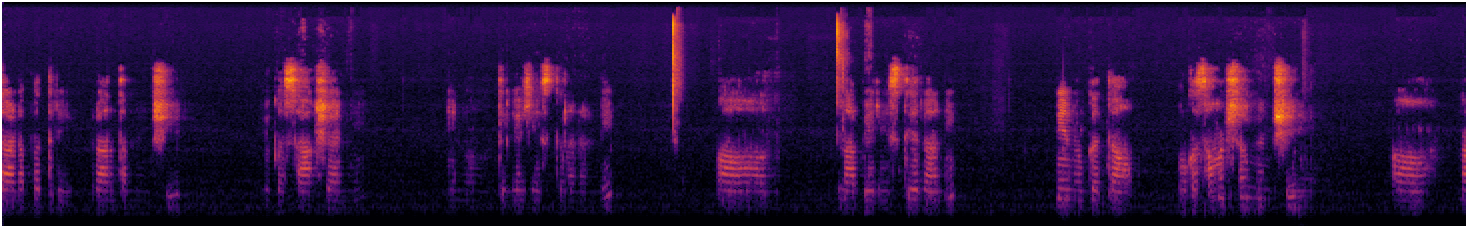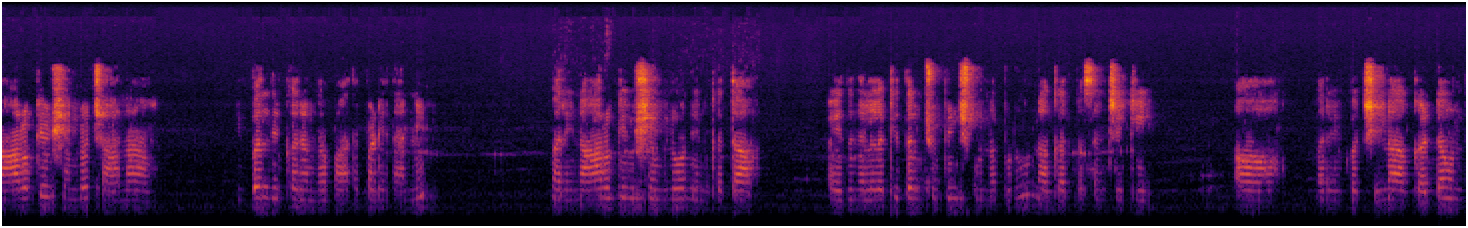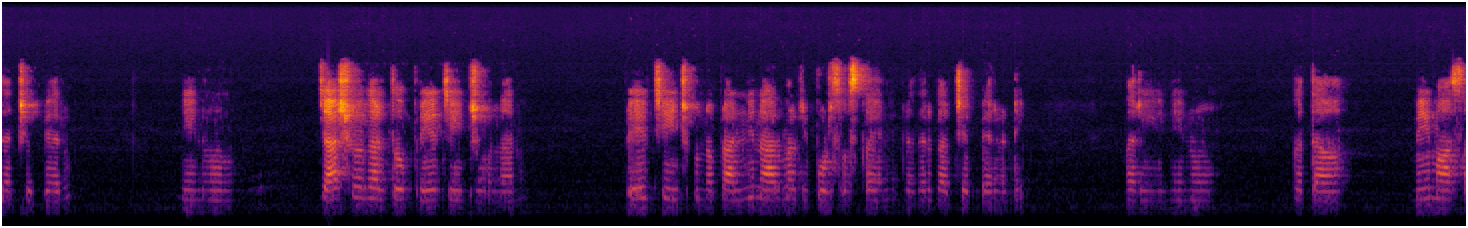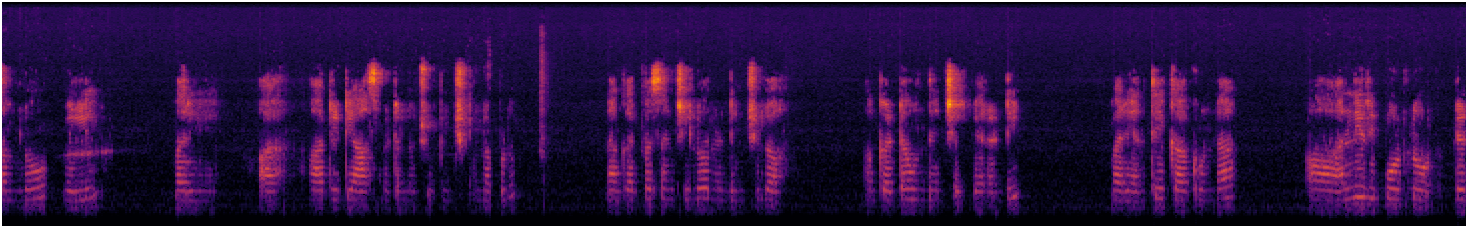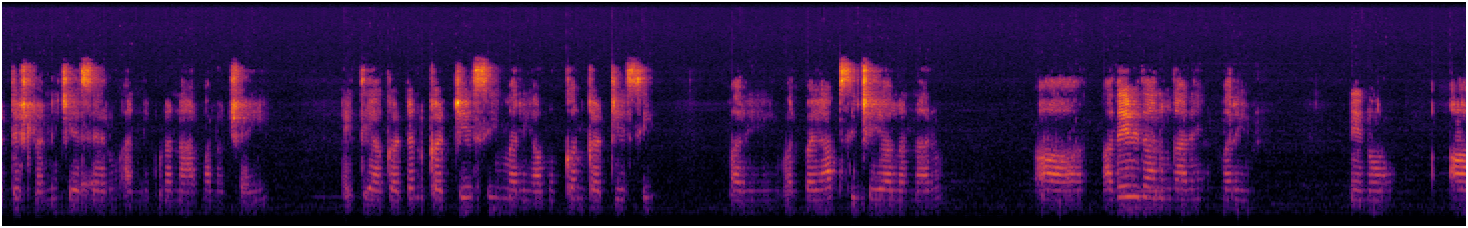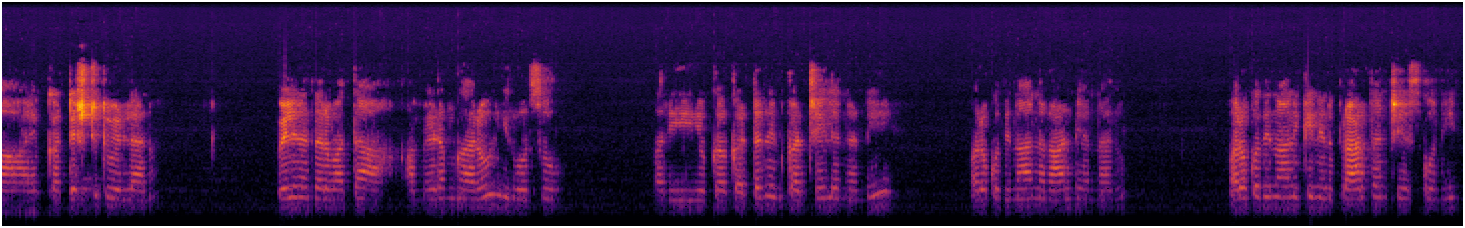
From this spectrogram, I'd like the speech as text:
తాడపత్రి ప్రాంతం నుంచి యొక్క సాక్ష్యాన్ని నేను తెలియజేస్తున్నానండి. నా పేరు ఇస్తే రాణి. నేను గత ఒక సంవత్సరం నుంచి నా ఆరోగ్య విషయంలో చాలా ఇబ్బందికరంగా బాధపడేదాన్ని. మరి నా ఆరోగ్య విషయంలో నేను గత ఐదు నెలల క్రితం చూపించుకున్నప్పుడు నా గర్భసంచికి మరి ఒక చిన్న గడ్డ ఉందని చెప్పారు. నేను జాషువా గారితో ప్రేయర్ చేయించుకున్నాను. ప్రేయర్ చేయించుకున్నప్పుడు అన్ని నార్మల్ రిపోర్ట్స్ వస్తాయని బ్రదర్ గారు చెప్పారండి. మరి నేను గత మే మాసంలో వెళ్ళి మరి ఆర్డిటి హాస్పిటల్లో చూపించుకున్నప్పుడు నా గర్భసంచిలో రెండించుల గడ్డ ఉందని చెప్పారండి. మరి అంతేకాకుండా అన్ని రిపోర్ట్లు బ్లడ్ టెస్ట్లు అన్నీ చేశారు. అన్నీ కూడా నార్మల్ వచ్చాయి. అయితే ఆ గడ్డను కట్ చేసి మరి ఆ ముక్కను కట్ చేసి మరి వాళ్ళు బయాప్సీ చేయాలన్నారు. అదే విధానంగానే మరి నేను ఆ యొక్క టెస్ట్కి వెళ్ళాను. వెళ్ళిన తర్వాత ఆ మేడం గారు ఈరోజు మరి ఈ యొక్క గడ్డ నేను కట్ చేయలేనండి. మరొక దినాన రాండి అన్నారు. మరొక దినానికి నేను ప్రార్థన చేసుకొని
